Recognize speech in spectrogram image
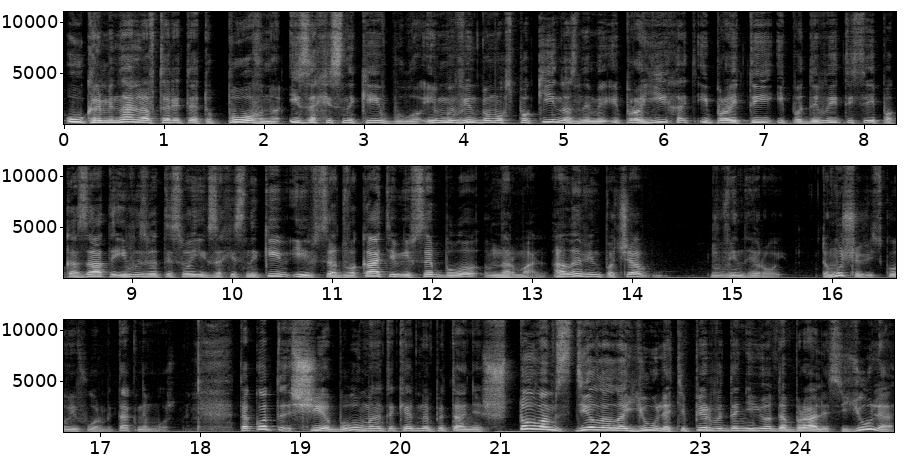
у кримінального авторитету повно і захисників було, і ми, він би мог спокійно з ними і проїхати, і пройти, і подивитися, і показати, і визвати своїх захисників, і адвокатів, і все було нормально. Але він почав, він герой. Тому що в військовій формі так не можна. Так от ще було у мене таке одне питання. Що вам зробила Юля? Тепер ви до неї добрались. Юля,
